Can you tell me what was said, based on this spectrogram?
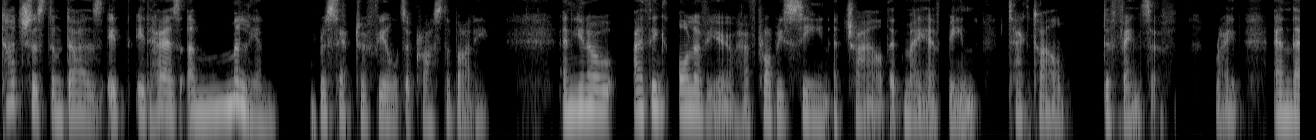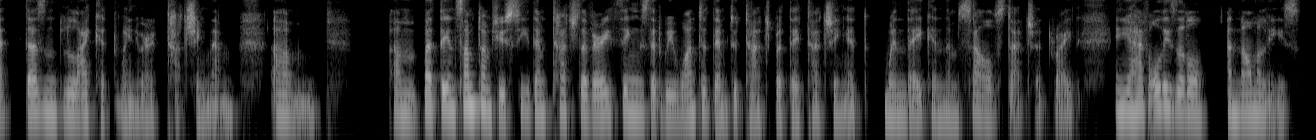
touch system does, it it has a million receptor fields across the body. And you know, I think all of you have probably seen a child that may have been tactile defensive, right? And that doesn't like it when you're touching them. Um, um, but then sometimes you see them touch the very things that we wanted them to touch, but they're touching it when they can themselves touch it, right? And you have all these little anomalies.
